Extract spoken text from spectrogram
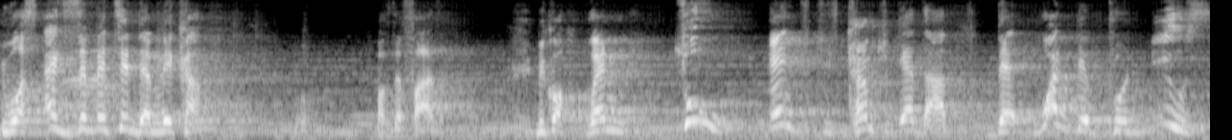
he was exhibiting the makeup of the father. Because when two entities come together, that what they produce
